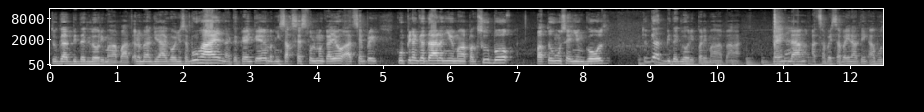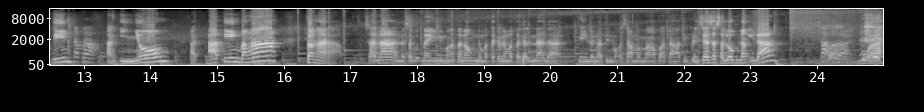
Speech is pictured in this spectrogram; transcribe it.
to God be the glory mga pangat. Ano man ang ginagawa nyo sa buhay, nag-grind kayo, maging successful man kayo. At siyempre, kung pinagdadalan nyo yung mga pagsubok, patungo sa inyong goals, to God be the glory pa rin mga pangat. Grind lang at sabay-sabay nating abutin ang inyong at ating mga pangarap. Sana nasagot na yung mga tanong na matagal na matagal na na ngayon lang natin makasama mga bata ang ating prinsesa sa loob ng ilang buwan. Buwan.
